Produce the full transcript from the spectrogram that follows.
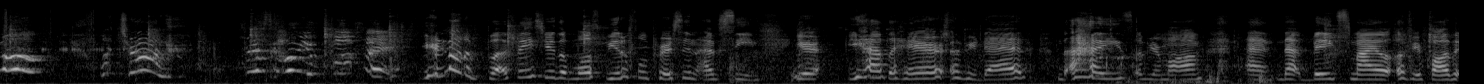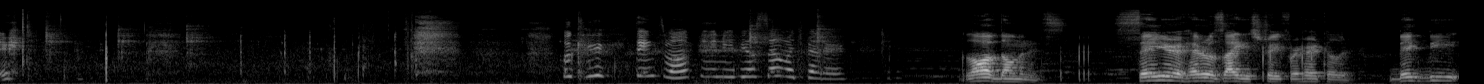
Mom, what's wrong? Just call you butt. You're not a butt. You're the most beautiful person I've seen. You're you have the hair of your dad, the eyes of your mom, and that big smile of your father. Okay, thanks, Mom. You made me feel so much better. Law of dominance. Say you're heterozygous trait for hair color. Big B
